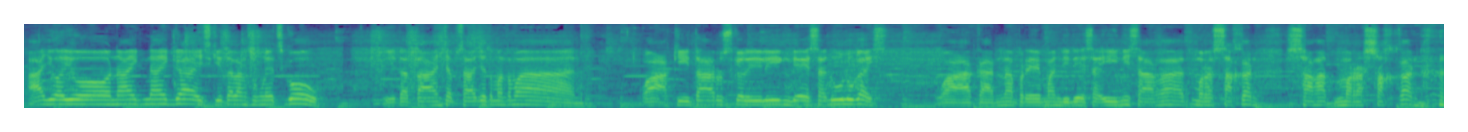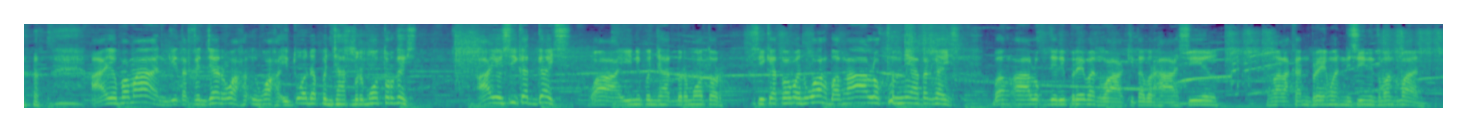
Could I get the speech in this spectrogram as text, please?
Ayo ayo naik naik guys. Kita langsung let's go. Kita tancap saja teman-teman. Wah kita harus keliling desa dulu guys. Wah karena preman di desa ini sangat meresahkan Sangat meresahkan. Ayo paman kita kejar. Wah wah itu ada penjahat bermotor guys. Ayo sikat guys. Wah ini penjahat bermotor. Sikat paman. Wah Bang Alok ternyata guys. Bang Alok jadi preman. Wah kita berhasil Mengalahkan preman di sini teman-teman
